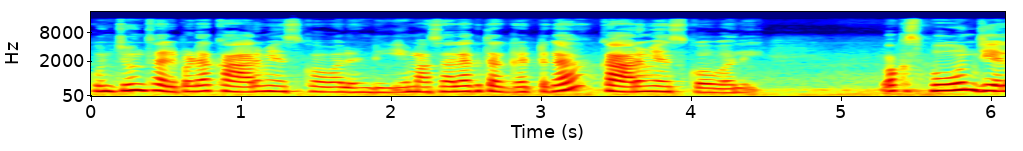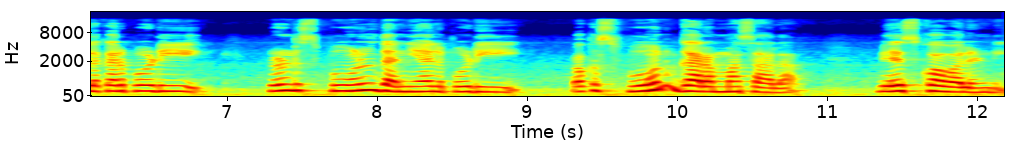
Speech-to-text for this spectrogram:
కొంచెం సరిపడా కారం వేసుకోవాలండి. ఈ మసాలాకు తగ్గట్టుగా కారం వేసుకోవాలి. ఒక స్పూన్ జీలకర్ర పొడి రెండు స్పూన్లు ధనియాల పొడి ఒక స్పూన్ గరం మసాలా వేసుకోవాలండి.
